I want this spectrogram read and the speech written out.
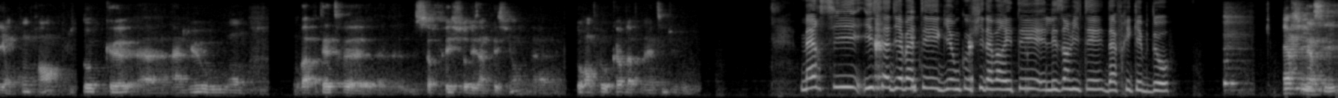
et on comprend plutôt qu'un euh, lieu où on, va peut-être surfer sur des impressions pour rentrer au cœur de la problématique du vaudou. Merci Issa Diabaté et Guillaume Kofi d'avoir été les invités d'Afrique Hebdo. Merci. Merci.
